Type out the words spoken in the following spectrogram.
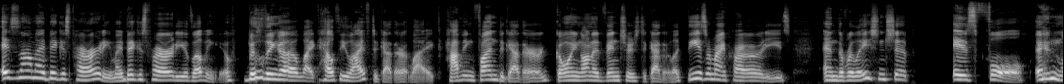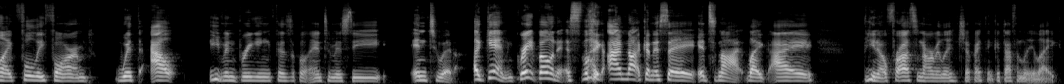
it's not my biggest priority. My biggest priority is loving you building a like healthy life together like having fun together going on adventures together. Like these are my priorities. And the relationship is full and like fully formed without even bringing physical intimacy into it. Again great bonus. Like i'm not going to say it's not. Like i you know, for us in our relationship, I think it definitely like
